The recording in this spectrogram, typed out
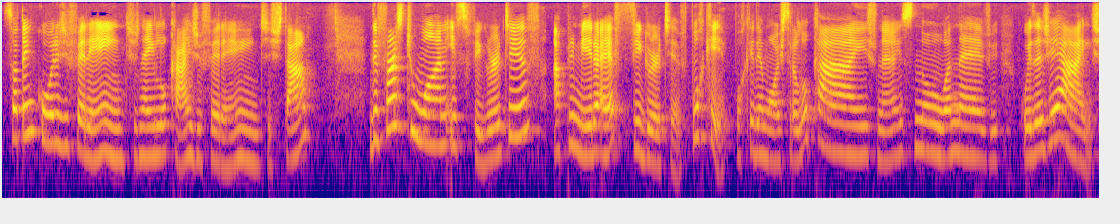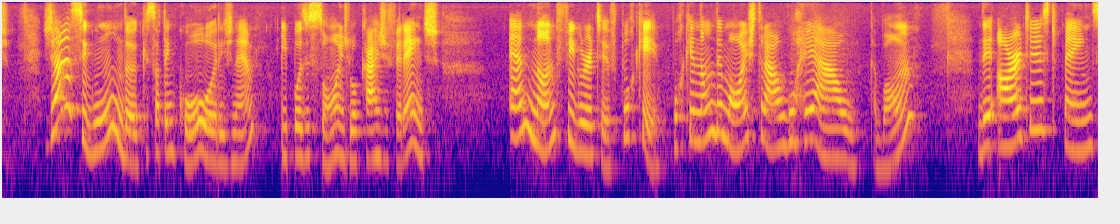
só tem cores diferentes, né, e locais diferentes, tá? The first one is figurative. A primeira é figurative. Por quê? Porque demonstra locais, né? Snow, a neve, coisas reais. Já a segunda, que só tem cores, né? E posições, locais diferentes, é non-figurative. Por quê? Porque não demonstra algo real, tá bom? The artist paints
